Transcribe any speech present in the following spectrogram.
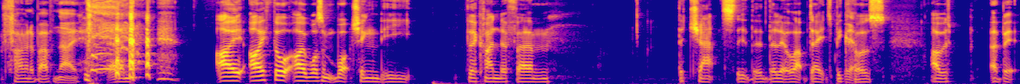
Five and above, no. Um, I I thought I wasn't watching the the kind of um, the chats, the, the the little updates because I was a bit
